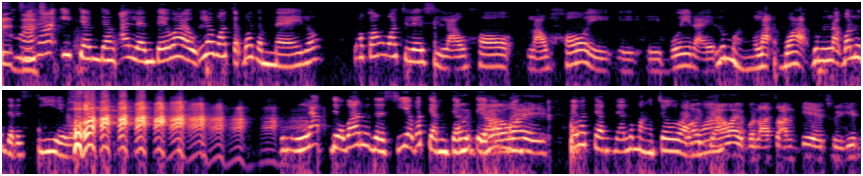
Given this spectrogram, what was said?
你看一点点爱练地话，咧我就我就未咯。 我讲我一个是老好老好嘅嘅嘅妹嚟，你问立我，你立我你就死嘅喎。立掉我你就死啊！我点点地咯问，诶我点点都问做人话。我搞系本来赚机，随机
